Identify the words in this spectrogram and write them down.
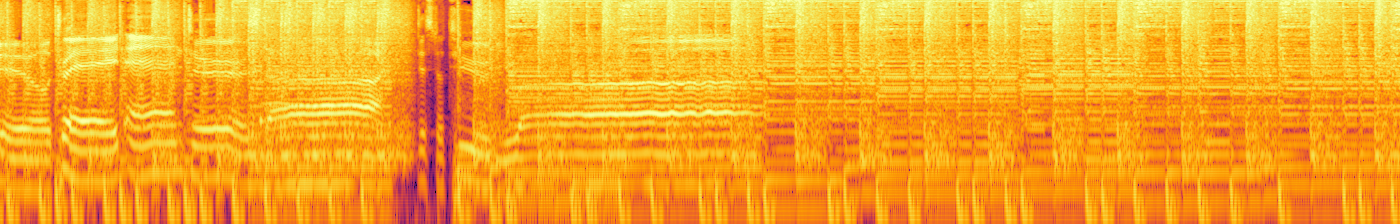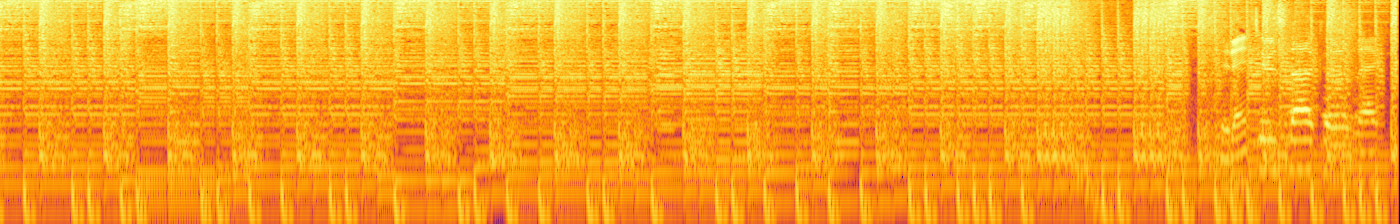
Filtrate enters the distal tubule. It enters the collecting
